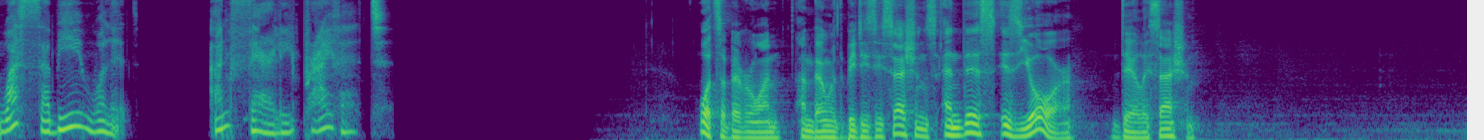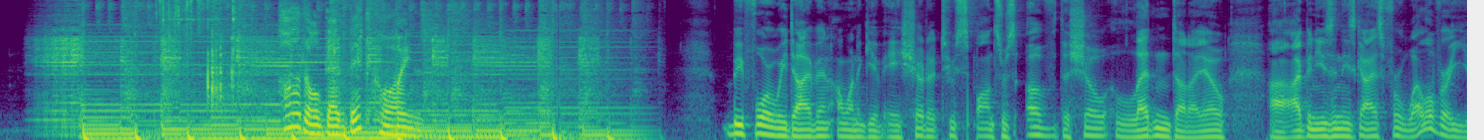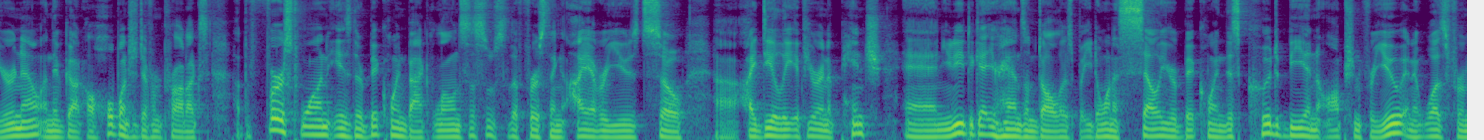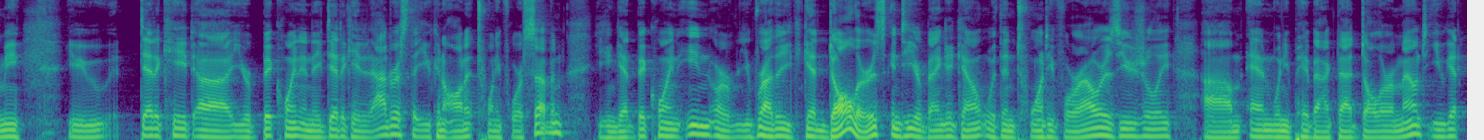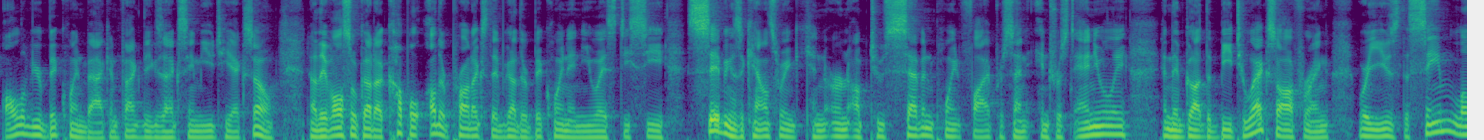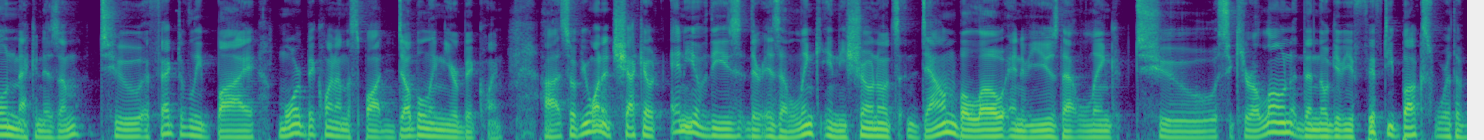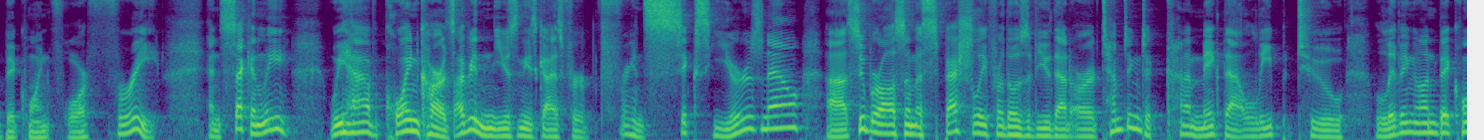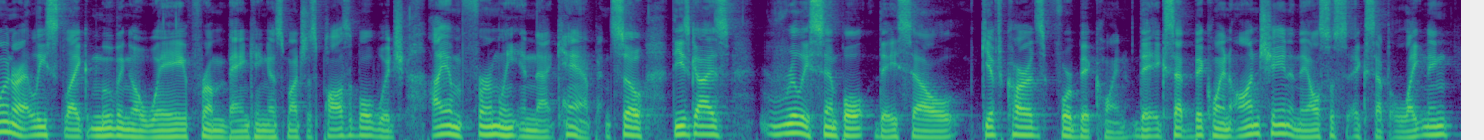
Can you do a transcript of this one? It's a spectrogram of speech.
Wasabi Wallet. Unfairly private. What's up, everyone? I'm Ben with the BTC Sessions, and this is your daily session. Hodl the Bitcoin. Before we dive in, I want to give a shout out to sponsors of the show, Ledn.io. Uh, I've been using these guys for well over a year now, and they've got a whole bunch of different products. Uh, the first one is their Bitcoin backed loans. This was the first thing I ever used. So, uh, ideally, if you're in a pinch and you need to get your hands on dollars, but you don't want to sell your Bitcoin, this could be an option for you, and it was for me. You dedicate uh, your Bitcoin in a dedicated address that you can audit 24 7. You can get Bitcoin in, or rather, you can get dollars into your bank account within 24 hours usually. Um, and when you pay back that dollar amount, you get all of your Bitcoin back. In fact, the exact same UTXO. Now, they've also got a couple other products. They've got their Bitcoin and USDC savings accounts where you can earn up to 7.5% interest annually. And they've got the B2X offering where you use the same loan mechanism to effectively buy more Bitcoin on the spot, doubling your Bitcoin. Uh, so if you want to check out any of these, there is a link in the show notes down below. And if you use that link to secure a loan, then they'll give you 50 bucks worth of Bitcoin for free. And secondly, we have coin cards. I've been using these guys for freaking six years now. Uh, super awesome, especially for those of you that are attempting to kind of make that leap to living on Bitcoin or at least like moving away from banking as much as possible, which I am firmly in that camp. And so these guys, really simple, they sell gift cards for Bitcoin. They accept Bitcoin on chain and they also accept Lightning.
